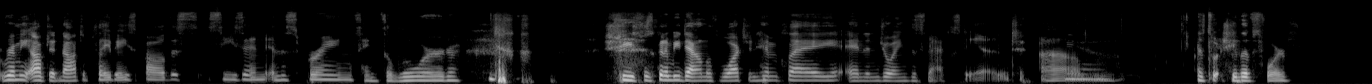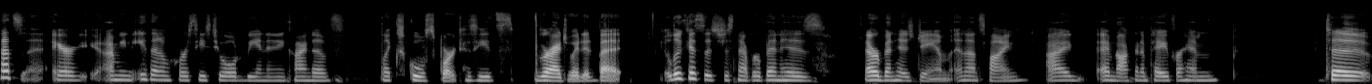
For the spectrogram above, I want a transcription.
remy opted not to play baseball this season in the spring thank the lord she's just going to be down with watching him play and enjoying the snack stand um that's what she lives for That's uh, Eric. I mean, Ethan, of course, he's too old to be in any kind of like school sport because he's graduated. But Lucas, it's just never been his, never been his jam, and that's fine. I am not going to pay for him to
